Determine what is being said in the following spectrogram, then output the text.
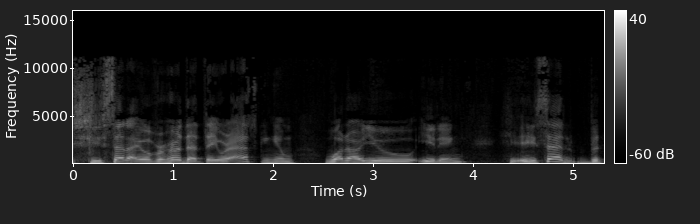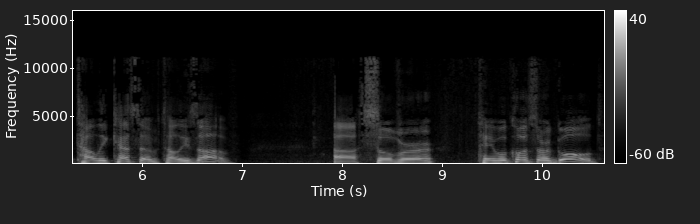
She said, "I overheard that they were asking him, what are you eating?" He, he said, "B'tali kesav, b'tali zav, uh, silver tablecloths or gold."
